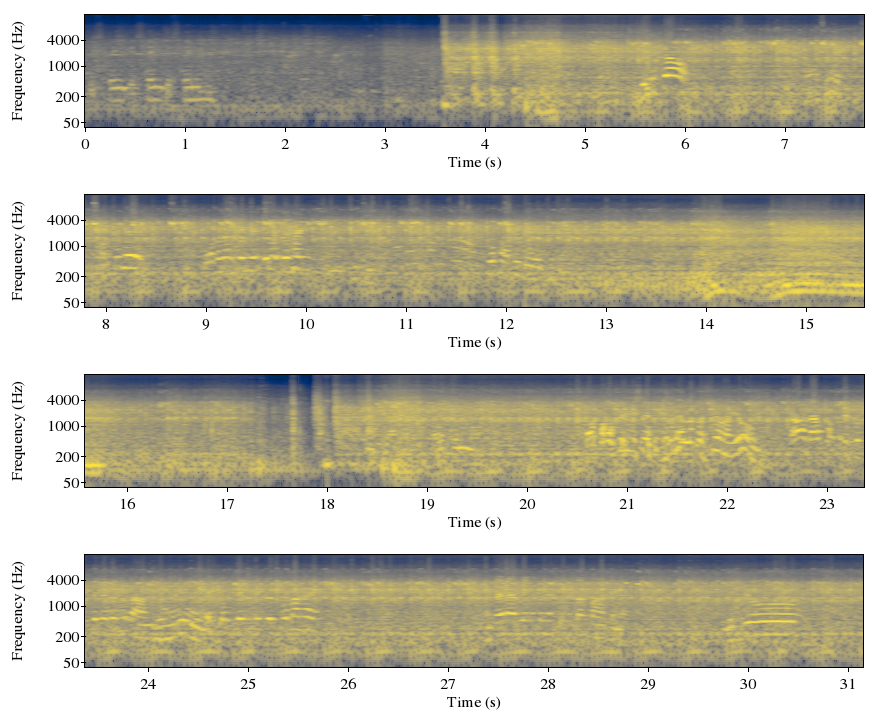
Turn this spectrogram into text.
Testing, testing, testing. Dito! Okay, na sa dito na din? Ito pa ito dito. Open mo. Napakabilis na ito. Lalabas siya ngayon. Ah, dapat reconfigure mo lang. Oo. Reconfigure mo lang eh. Antayin natin kung may tumitang makina. Medyo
